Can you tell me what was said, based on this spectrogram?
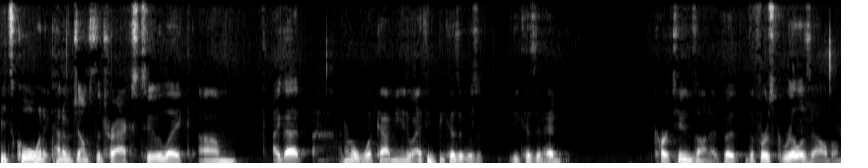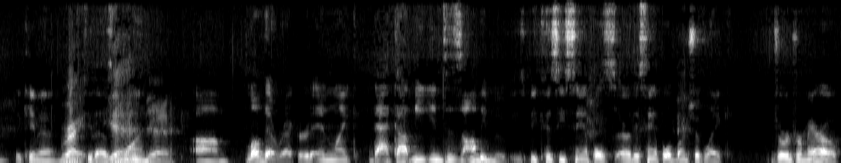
it's cool when it kind of jumps the tracks too. Like, um, I got I don't know what got me into it. I think because it was because it had cartoons on it. But the first Gorillaz album that came out in Right, 2001, Yeah. um, love that record, and like that got me into zombie movies because he samples or they sample a bunch of like George Romero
